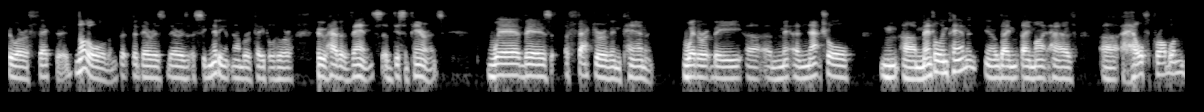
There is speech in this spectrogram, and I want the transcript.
who are affected, not all of them, but but there is there is a significant number of people who are who have events of disappearance where there's a factor of impairment, whether it be a, a, a natural uh, mental impairment, you know, they they might have uh, a health problem,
